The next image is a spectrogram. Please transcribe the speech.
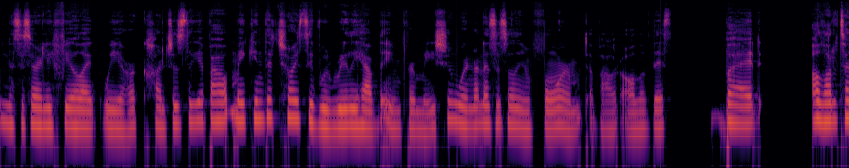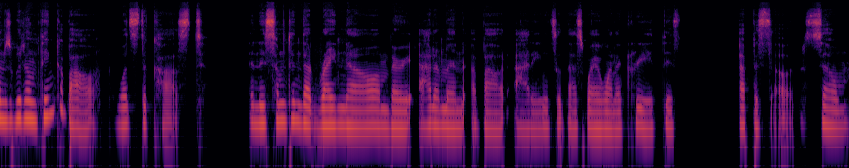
necessarily feel like we are consciously about making the choice if we really have the information. We're not necessarily informed about all of this, but a lot of times we don't think about what's the cost. And it's something that right now I'm very adamant about adding. So that's why I want to create this episode. So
